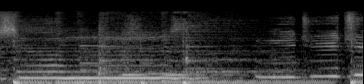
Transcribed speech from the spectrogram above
声一句句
